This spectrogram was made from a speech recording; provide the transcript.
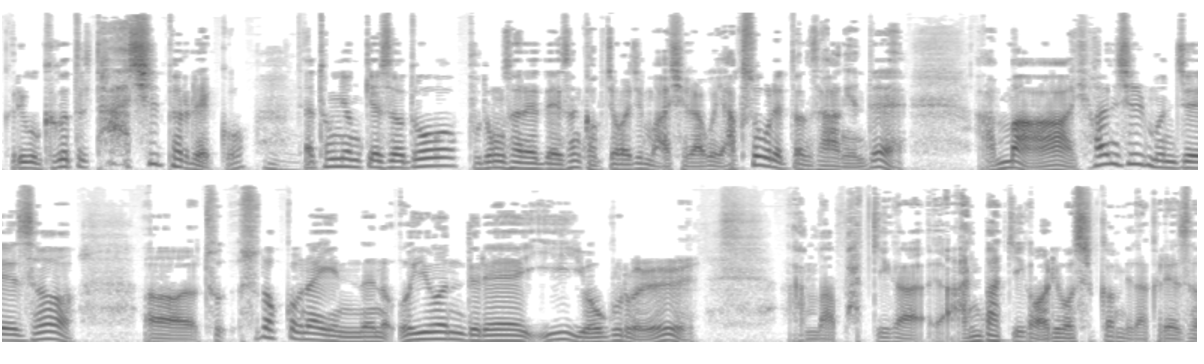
그리고 그것들 다 실패를 했고 음. 대통령께서도 부동산에 대해서는 걱정하지 마시라고 약속을 했던 사항인데 아마 현실 문제에서 어, 두- 수도권에 있는 의원들의 이 요구를 아마 받기가 안 받기가 어려웠을 겁니다. 그래서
